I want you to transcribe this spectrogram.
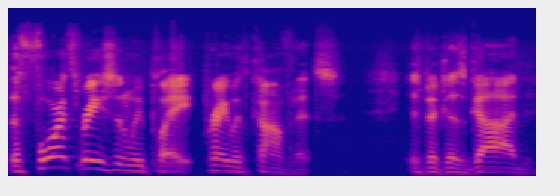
The fourth reason we pray, pray with confidence is because God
